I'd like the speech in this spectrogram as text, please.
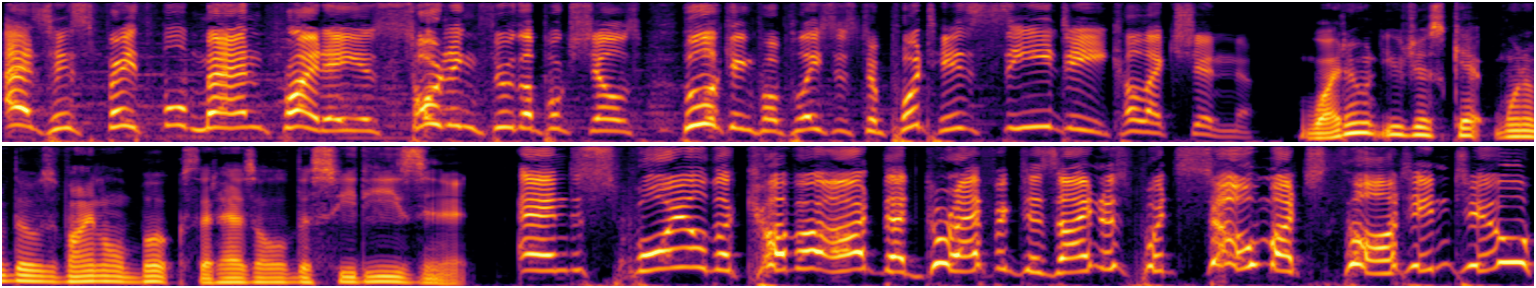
As his faithful man Friday is sorting through the bookshelves looking for places to put his CD collection. Why don't you just get one of those vinyl books that has all the CDs in it? And spoil the cover art that graphic designers put so much thought into?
